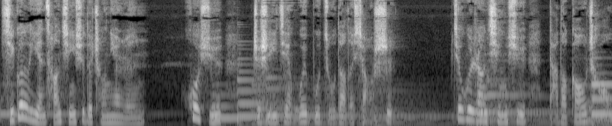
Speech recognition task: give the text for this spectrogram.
习惯了掩藏情绪的成年人，或许只是一件微不足道的小事，就会让情绪达到高潮，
